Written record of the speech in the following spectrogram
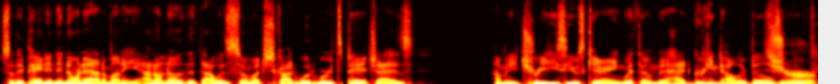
So they paid an inordinate amount of money. I don't know that that was so much Scott Woodward's pitch as how many trees he was carrying with him that had green dollar bills. in sure.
